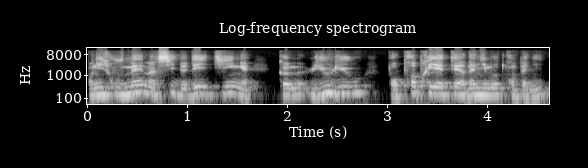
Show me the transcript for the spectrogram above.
On y trouve même un site de dating comme Liu Liu pour propriétaires d'animaux de compagnie.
